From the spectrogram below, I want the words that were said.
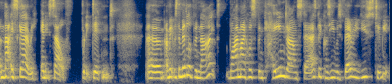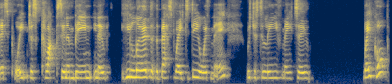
And that is scary in itself, but it didn't. Um, I mean, it was the middle of the night. Why my husband came downstairs because he was very used to me at this point, just collapsing and being, you know, he learned that the best way to deal with me was just to leave me to wake up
